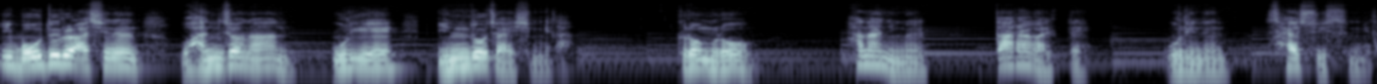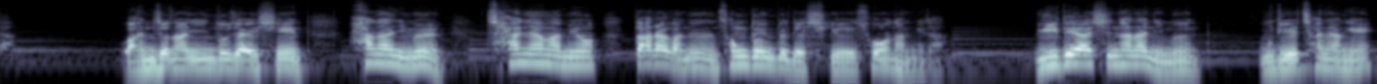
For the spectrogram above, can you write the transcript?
이 모두를 아시는 완전한 우리의 인도자이십니다. 그러므로 하나님을 따라갈 때 우리는 살 수 있습니다. 완전한 인도자이신 하나님을 찬양하며 따라가는 성도님들 되시길 소원합니다. 위대하신 하나님은 우리의 찬양에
